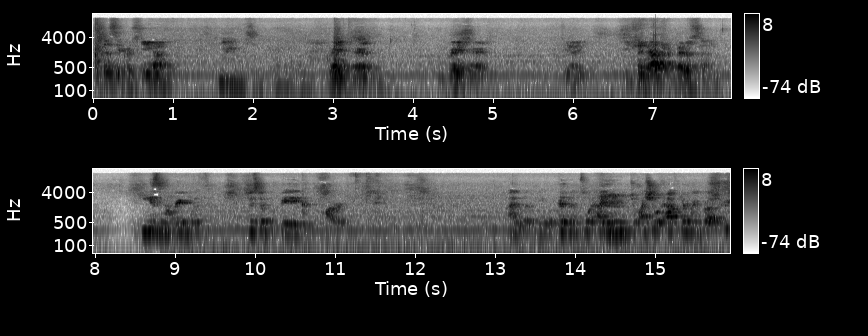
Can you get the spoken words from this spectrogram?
my sister Christina, great parents, great parents. You know, you can vouch for better son. He's Marine with just a big heart. I love you, and that's why I named Joshua after my brother.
